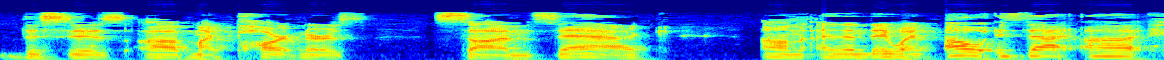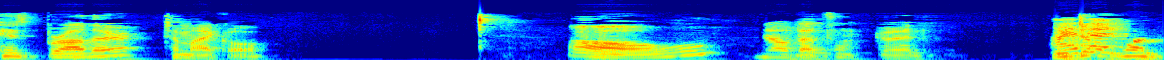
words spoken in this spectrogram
this is uh, my partner's son, Zach. Um, and then they went, oh, is that uh, his brother to Michael? Oh. No, that's not good. We I've don't had- want,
